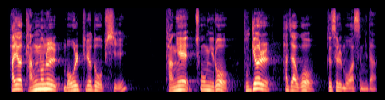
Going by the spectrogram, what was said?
하여 당론을 모을 필요도 없이 당의 총의로 부결하자고 뜻을 모았습니다.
